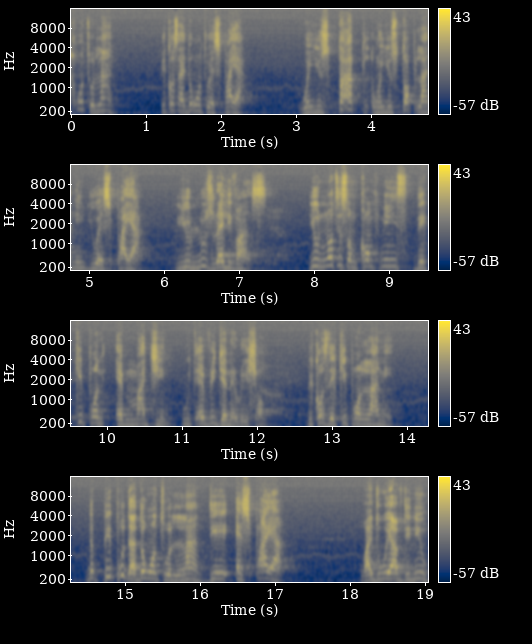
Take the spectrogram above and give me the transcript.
I want to learn because I don't want to aspire. When you start, when you stop learning, you aspire. You lose relevance. You notice some companies, they keep on emerging with every generation because they keep on learning. The people that don't want to learn, they aspire. Why do we have the new?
